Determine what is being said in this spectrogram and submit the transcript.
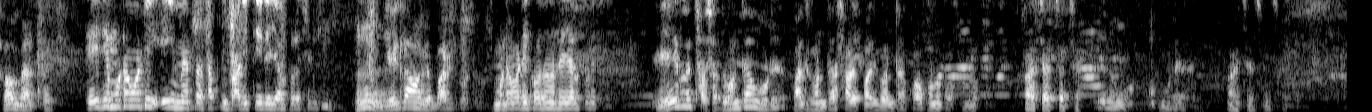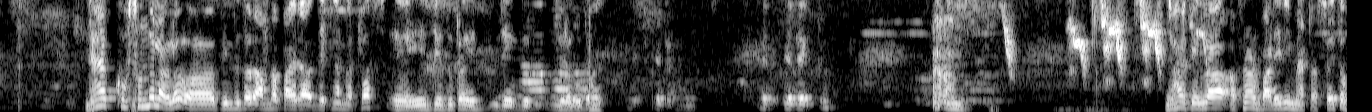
সব ম্যাটরাজ এই যে মোটামুটি এই ম্যাট্রাস আপনি বাড়িতে রেজাল্ট করেছেন কি? হুম এইগুলো আমাকে বাড়ির কথা মোটামুটি কত রেজাল্ট করেছেন? এইগুলো ছ সাত ঘণ্টা উড়ে পাঁচ ঘণ্টা সাড়ে পাঁচ ঘণ্টা কখনো কখনো। আচ্ছা আচ্ছা আচ্ছা। এরকম উড়ে। আচ্ছা আচ্ছা আচ্ছা। যাই হোক খুব সুন্দর লাগল। কিন্তু ধর আমরা পায়রা দেখলাম ম্যাট্রাস এই যে দুটো এই যে জোড়া দুটো যাই হোক এগুলা আপনার বাড়িরই ম্যাট্রাস তাই তো?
